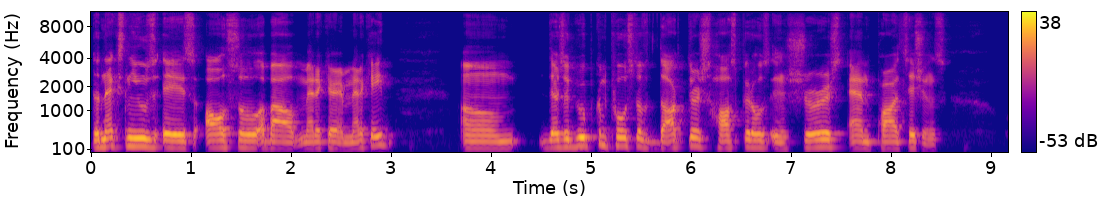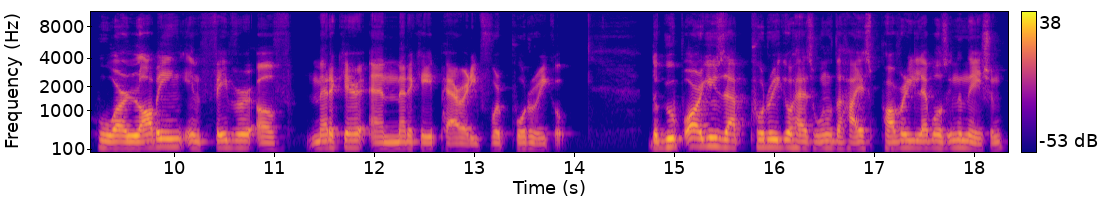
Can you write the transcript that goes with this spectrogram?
The next news is also about Medicare and Medicaid. Um, there's a group composed of doctors, hospitals, insurers, and politicians who are lobbying in favor of Medicare and Medicaid parity for Puerto Rico. The group argues that Puerto Rico has one of the highest poverty levels in the nation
